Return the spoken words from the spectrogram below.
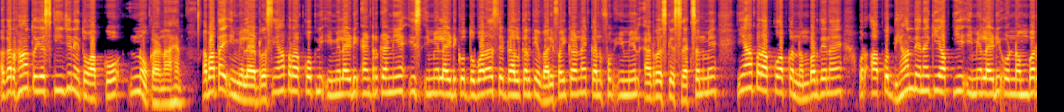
अगर हाँ तो यस कीजिए, नहीं तो आपको नो करना है। अब आता है ईमेल एड्रेस यहाँ पर आपको अपनी ईमेल आईडी एंटर करनी है। इस ईमेल आईडी को दोबारा से डाल करके वेरीफाई करना है कंफर्म ईमेल एड्रेस के सेक्शन में। यहाँ पर आपको आपका नंबर देना है और आपको ध्यान देना है कि आप ये ईमेल आईडी और नंबर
